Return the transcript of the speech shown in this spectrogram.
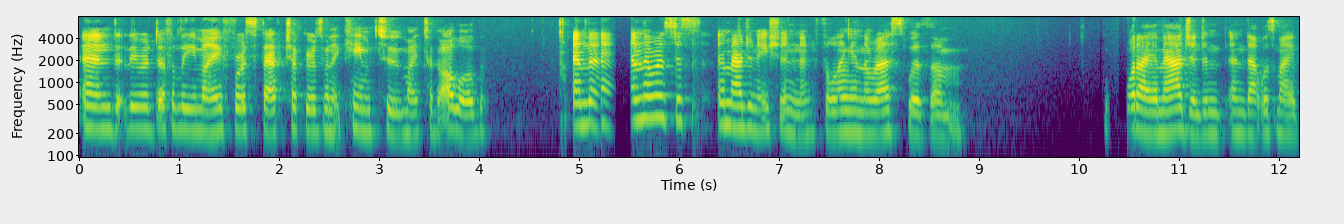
And they were definitely my first fact checkers when it came to my Tagalog. And then and there was just imagination and filling in the rest with um, what I imagined, and, and that was my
